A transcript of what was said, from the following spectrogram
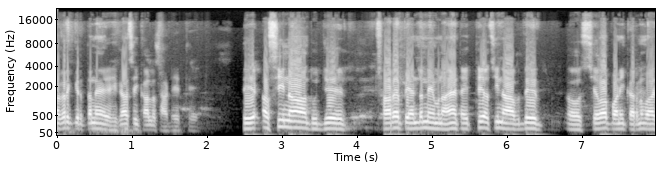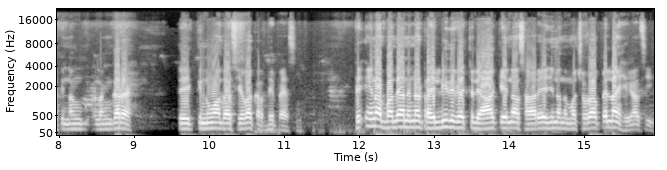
ਨਗਰ ਕੀਰਤਨ ਹੈਗਾ ਸੀ ਕੱਲ ਸਾਡੇ ਇੱਥੇ। ਤੇ ਅਸੀਂ ਨਾ ਦੂਜੇ ਸਾਰੇ ਪਿੰਡ ਨੇ ਮਨਾਇਆ ਤਾਂ ਇੱਥੇ ਅਸੀਂ ਨਾ ਆਪਦੇ ਸੇਵਾ ਪਾਣੀ ਕਰਨ ਵਾਸਤੇ ਲੰਗਰ ਤੇ ਕਿੰਨੂਆਂ ਦਾ ਸੇਵਾ ਕਰਦੇ ਪਏ ਸੀ। ਤੇ ਇਹਨਾਂ ਬੰਦਿਆਂ ਨੇ ਨਾ ਟਰੈਲੀ ਦੇ ਵਿੱਚ ਲਿਆ ਕੇ ਇਹਨਾਂ ਸਾਰੇ ਜਿਨ੍ਹਾਂ ਦਾ ਮਸ਼ਵਰਾ ਪਹਿਲਾਂ ਹੀ ਹੈਗਾ ਸੀ।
